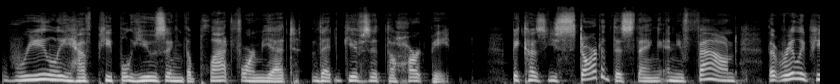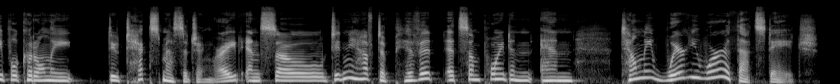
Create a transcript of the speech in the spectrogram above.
really have people using the platform yet that gives it the heartbeat. Because you started this thing and you found that really people could only do text messaging, right? And so didn't you have to pivot at some point and and tell me where you were at that stage?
